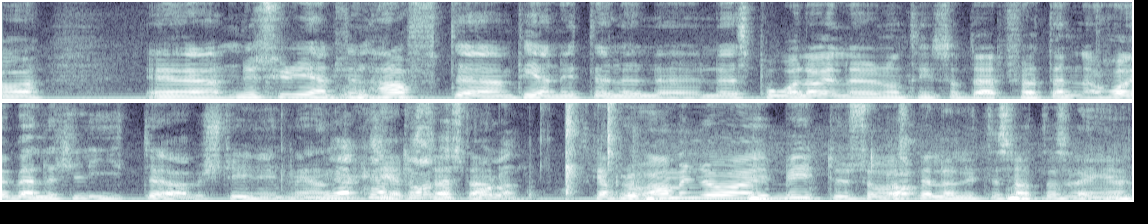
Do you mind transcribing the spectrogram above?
Alltså... Eh, nu skulle du egentligen haft eh, en P90 eller Les Paul eller någonting sånt där. För att den har ju väldigt lite överstyrning med en Men jag kan ta. Les Paulen. Ska jag prova? Ja, men då byt du så och Ja. spela lite svarta så länge.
